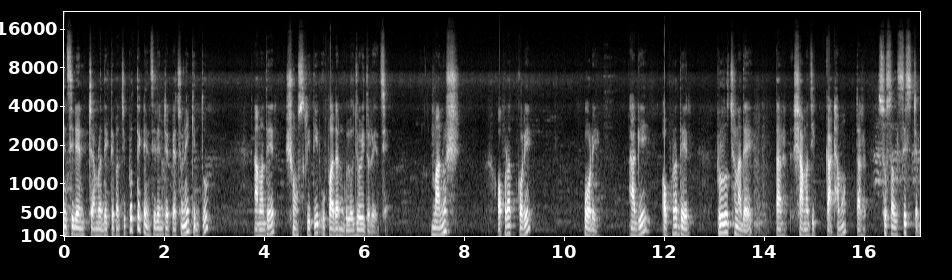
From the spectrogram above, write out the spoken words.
ইনসিডেন্ট আমরা দেখতে পাচ্ছি, প্রত্যেকটা ইনসিডেন্টের পেছনেই কিন্তু আমাদের সংস্কৃতির উপাদানগুলো জড়িত রয়েছে। মানুষ অপরাধ করে, পরে আগে অপরাধের প্ররোচনা দেয় তার সামাজিক কাঠামো, তার সোশ্যাল সিস্টেম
